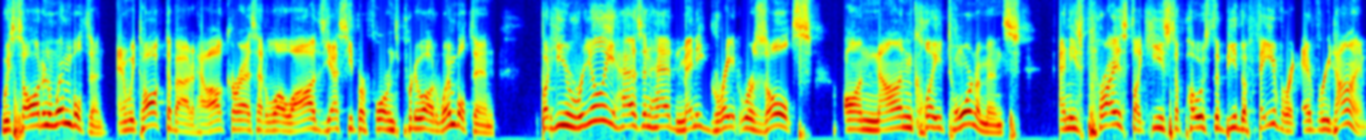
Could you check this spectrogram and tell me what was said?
we saw it in Wimbledon, and we talked about it. How Alcaraz had low odds. Yes, he performed pretty well at Wimbledon, but he really hasn't had many great results on non-clay tournaments and he's priced like he's supposed to be the favorite every time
